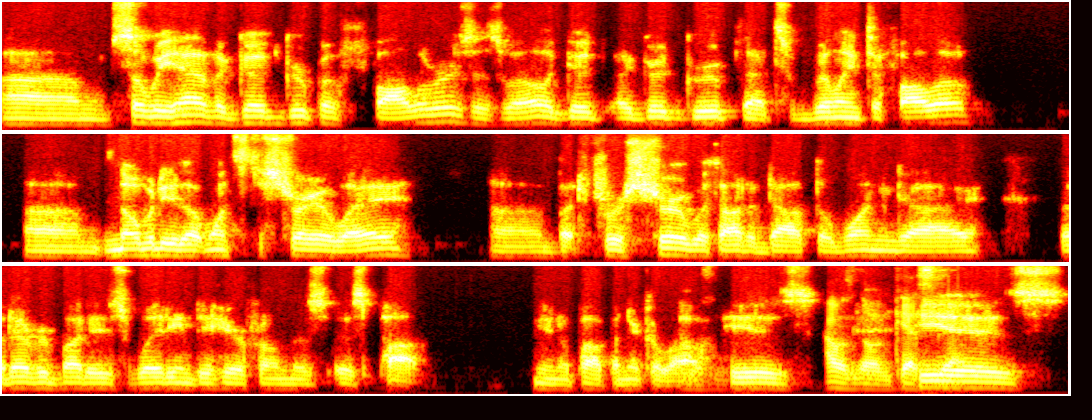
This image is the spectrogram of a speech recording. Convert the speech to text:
Um, so we have a good group of followers as well, a good a good group that's willing to follow. Um, nobody that wants to stray away, uh, but for sure, without a doubt, the one guy that everybody's waiting to hear from is, is Pop. You know, Papanikolaou. He is. I was going to guess he that. is.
